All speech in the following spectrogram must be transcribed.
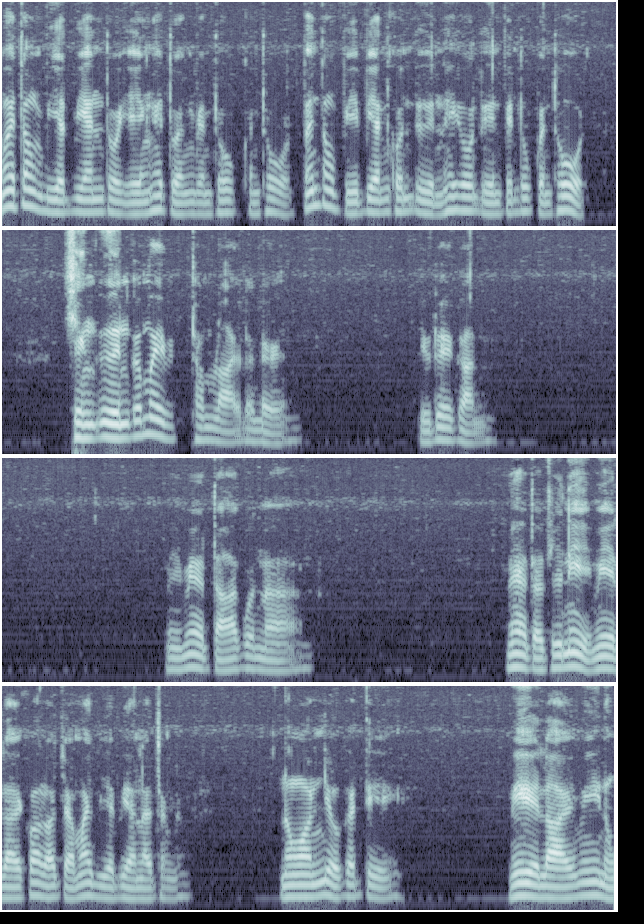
ไม่ต้องเบียดเบียนตัวเองให้ตัวเองเป็นทุกข์เป็นโทษไม่ต้องเบีเบียนคนอื่น ให้คนอื่นเป็นทุกข์เป็นโทษสิ่งอื่นก็ไม่ทำลายเลยเลย อยู่ด้วยกันมีเมตตากุณาแม้แต่ที่นี่มีอะไรก็เราจะไม่เบียดเบียนอะไรทั้งนั้นนอนอยู่ก็ตี มีลายมีหนู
